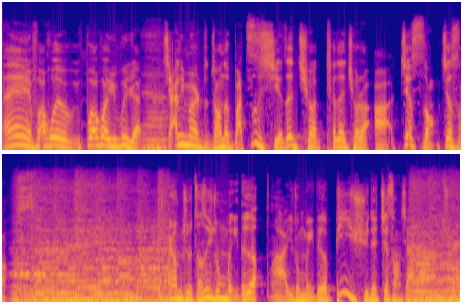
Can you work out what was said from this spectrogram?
哎，防患防患于未然。家里面的真的把字写在墙贴在墙上啊，节省节省。人们说这是一种美德啊，一种美德必须得节省下来。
